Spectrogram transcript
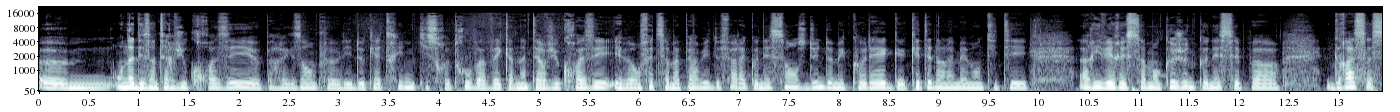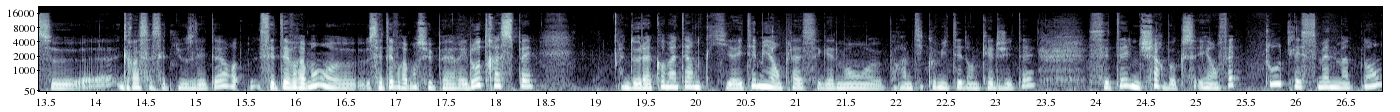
Euh, on a des interviews croisées, euh, par exemple, les deux Catherine qui se retrouvent avec un interview croisé. Et bien, en fait, ça m'a permis de faire la connaissance d'une de mes collègues qui était dans la même entité, arrivée récemment, que je ne connaissais pas, grâce à, ce, euh, grâce à cette newsletter. C'était vraiment, c'était vraiment super. Et l'autre aspect de la com interne qui a été mis en place également par un petit comité dans lequel j'étais, c'était une sharebox. Et en fait, toutes les semaines maintenant,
